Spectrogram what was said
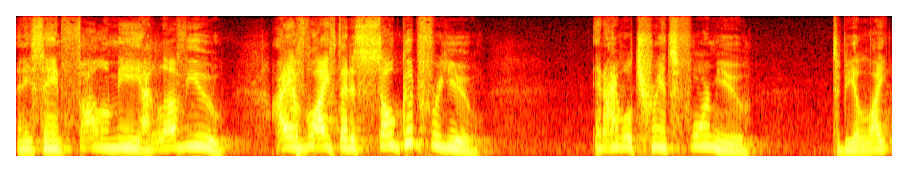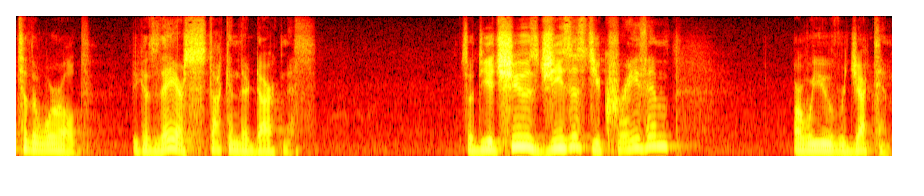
And he's saying, Follow me. I love you. I have life that is so good for you. And I will transform you to be a light to the world because they are stuck in their darkness. So, do you choose Jesus? Do you crave him? Or will you reject him?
